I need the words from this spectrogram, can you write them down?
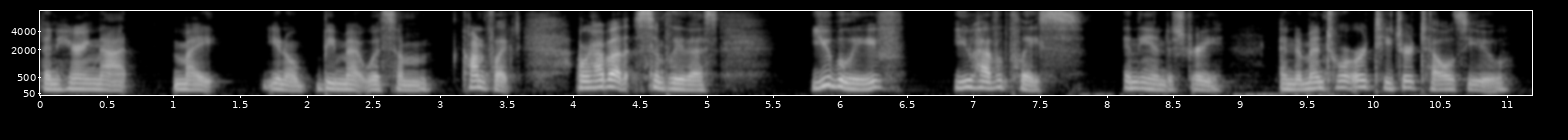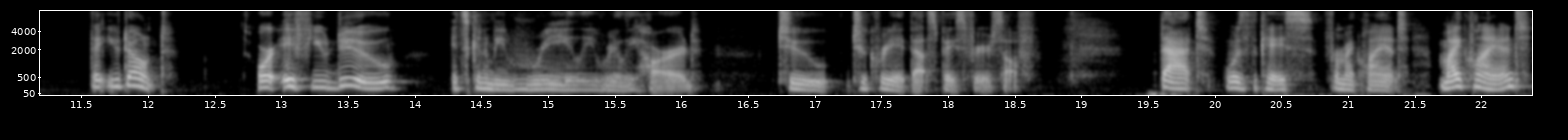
then hearing that might, you know, be met with some conflict. Or how about simply this? You believe you have a place in the industry, and a mentor or teacher tells you that you don't. Or if you do, it's going to be really, really hard to to create that space for yourself. That was the case for my client. My client,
